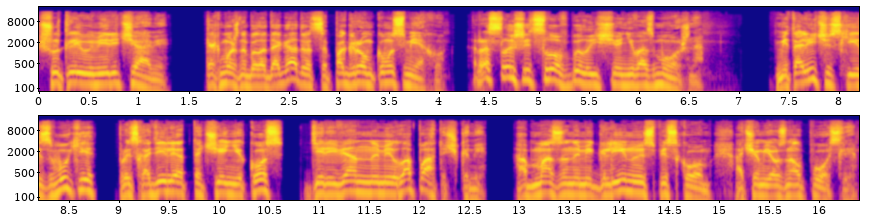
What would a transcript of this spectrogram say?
шутливыми речами, как можно было догадываться по громкому смеху. Расслышать слов было еще невозможно. Металлические звуки происходили от точения кос деревянными лопаточками, обмазанными глиной с песком, о чем я узнал после.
